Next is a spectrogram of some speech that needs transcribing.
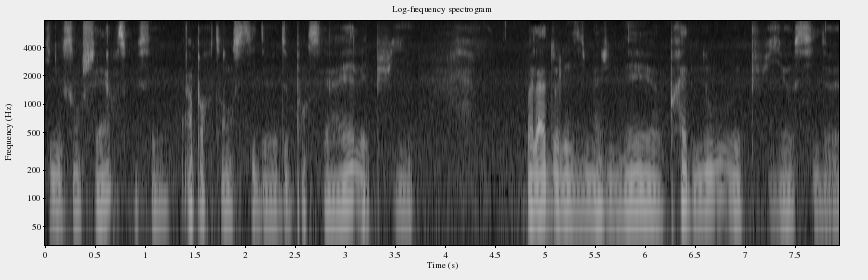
qui nous sont chères, parce que c'est important aussi de, de, penser à elles, et puis voilà, de les imaginer euh, près de nous, et puis aussi de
